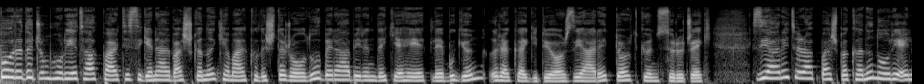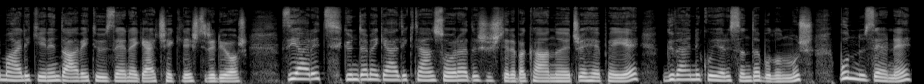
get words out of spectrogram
Bu arada Cumhuriyet Halk Partisi Genel Başkanı Kemal Kılıçdaroğlu beraberindeki heyetle bugün Irak'a gidiyor. Ziyaret 4 gün sürecek. Ziyaret Irak Başbakanı Nuri El Maliki'nin daveti üzerine gerçekleştiriliyor. Ziyaret gündeme geldikten sonra Dışişleri Bakanlığı CHP'ye güvenlik uyarısında bulunmuş. Bunun üzerine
